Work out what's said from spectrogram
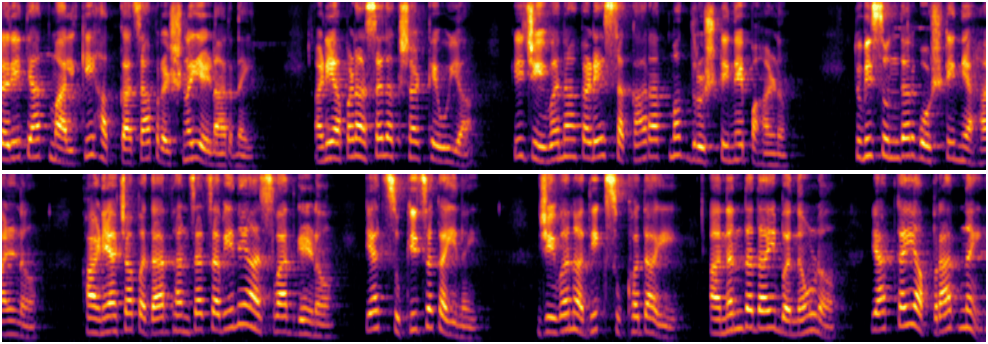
तरी त्यात मालकी हक्काचा प्रश्न येणार नाही. आणि आपण असं लक्षात ठेवूया की जीवनाकडे सकारात्मक दृष्टीने पाहणं तुम्ही सुंदर गोष्टी न्याहाळणं खाण्याच्या पदार्थांचा चवीने आस्वाद घेणं यात चुकीचं काही नाही. जीवन अधिक सुखदायी आनंददायी बनवणं यात काही अपराध नाही.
